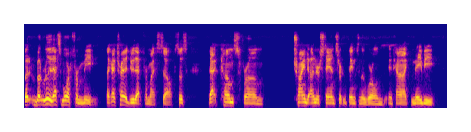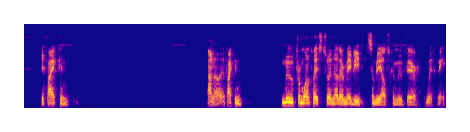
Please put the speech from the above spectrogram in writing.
But but really, that's more for me. Like I try to do that for myself. So it's that comes from trying to understand certain things in the world and, and kind of like maybe if I can, I don't know, if I can move from one place to another, maybe somebody else can move there with me.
